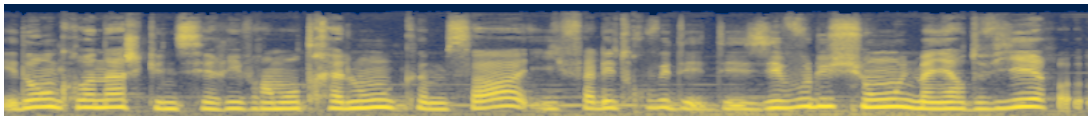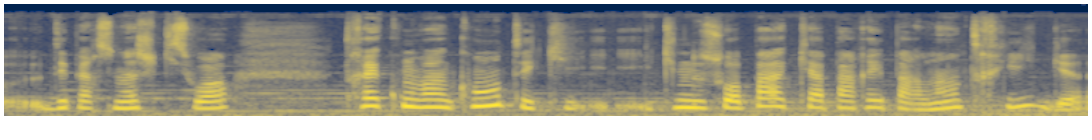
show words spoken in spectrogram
Et dans Engrenage, qui est une série vraiment très longue comme ça, il fallait trouver des, des évolutions, une manière de vivre euh, des personnages qui soient très convaincantes et qui, qui ne soient pas accaparés par l'intrigue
